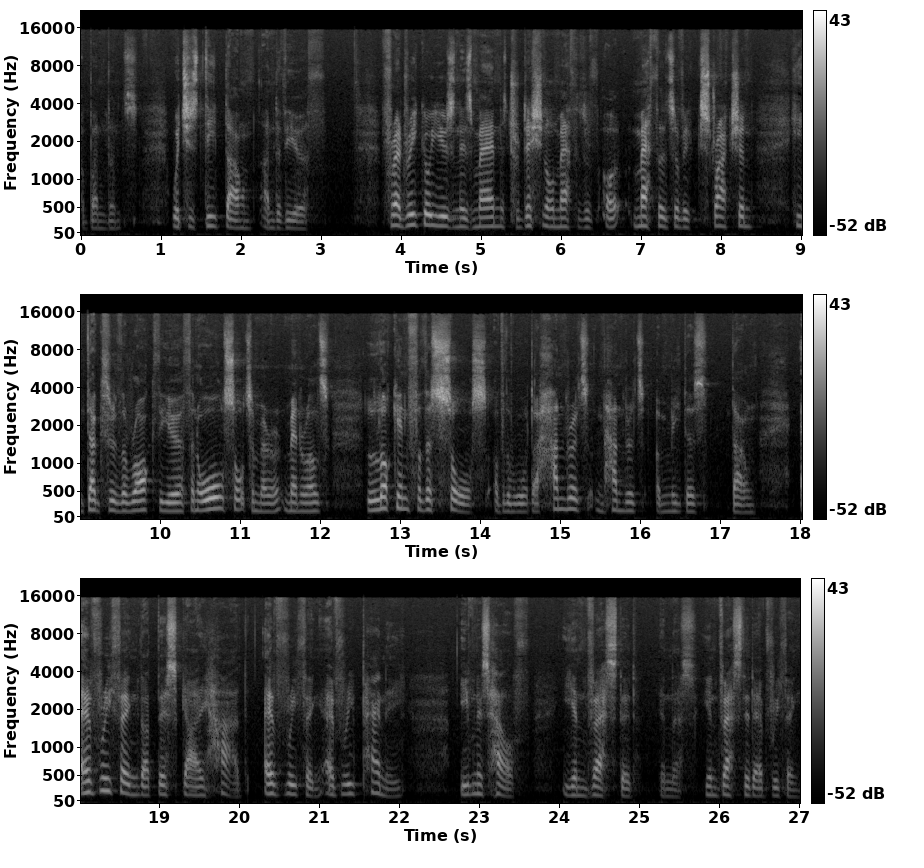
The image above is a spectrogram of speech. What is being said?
abundance which is deep down under the earth. Frederico, using his men, traditional methods of, uh, methods of extraction, he dug through the rock, the earth, and all sorts of minerals, looking for the source of the water, hundreds and hundreds of meters down. Everything that this guy had, everything, every penny, even his health, he invested in this. He invested everything.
